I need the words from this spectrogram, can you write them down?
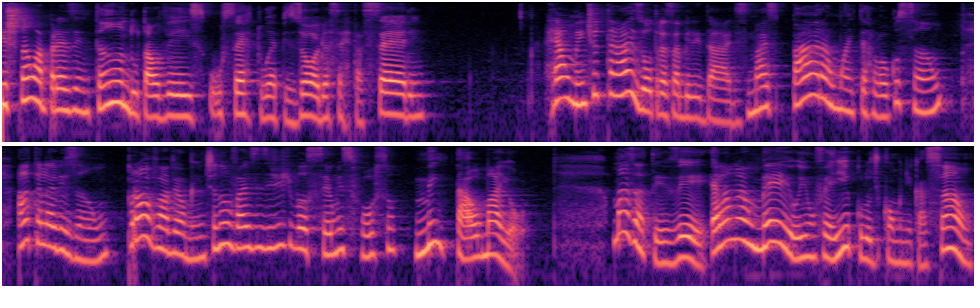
que estão apresentando talvez o certo episódio, a certa série, realmente traz outras habilidades, mas para uma interlocução, a televisão provavelmente não vai exigir de você um esforço mental maior. Mas a TV, ela não é um meio e um veículo de comunicação?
